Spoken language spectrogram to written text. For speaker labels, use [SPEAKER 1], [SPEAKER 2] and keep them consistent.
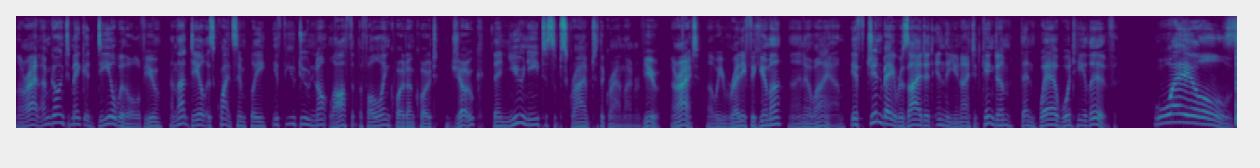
[SPEAKER 1] Alright, I'm going to make a deal with all of you, and that deal is quite simply, if you do not laugh at the following quote unquote joke, then you need to subscribe to the Grand Line Review. Alright, are we ready for humor? I know I am. If Jinbei resided in the United Kingdom, then where would he live? Wales!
